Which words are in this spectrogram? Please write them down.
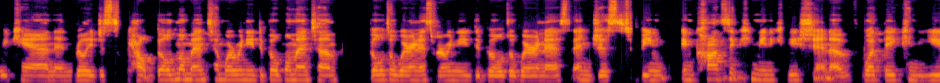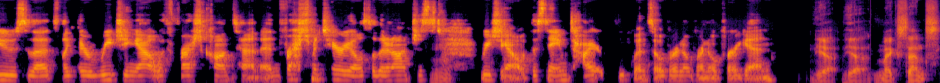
we can and really just help build momentum where we need to build momentum build awareness where we need to build awareness and just being in constant communication of what they can use so that's like they're reaching out with fresh content and fresh material so they're not just mm. reaching out with the same tired sequence over and over and over again yeah yeah makes sense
